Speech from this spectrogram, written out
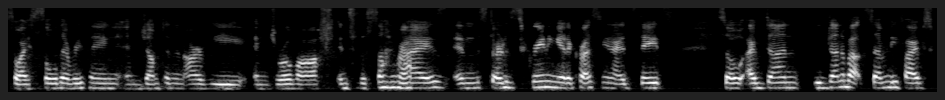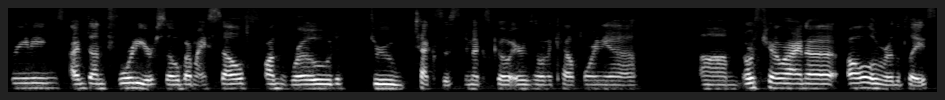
so I sold everything and jumped in an RV and drove off into the sunrise and started screening it across the United States. So I've done we've done about 75 screenings. I've done 40 or so by myself on the road through Texas, New Mexico, Arizona, California, um, North Carolina, all over the place.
